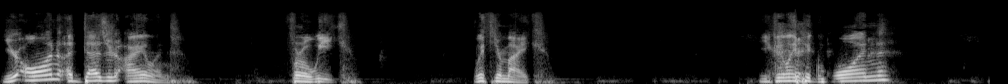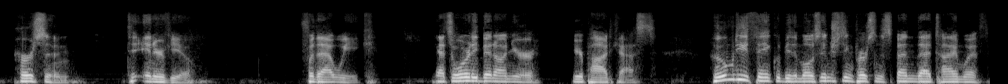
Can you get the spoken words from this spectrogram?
You're on a desert island for a week with your mic. You can only pick one person to interview for that week. That's already been on your your podcast. Whom do you think would be the most interesting person to spend that time with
